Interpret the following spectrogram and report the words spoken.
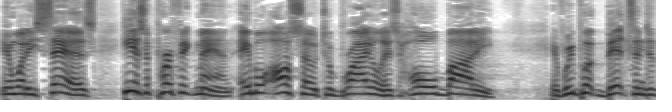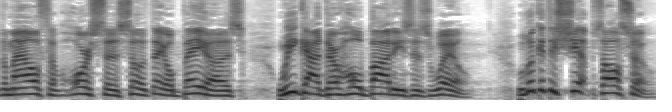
in what he says, he is a perfect man, able also to bridle his whole body. If we put bits into the mouths of horses so that they obey us, we guide their whole bodies as well. Look at the ships also.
